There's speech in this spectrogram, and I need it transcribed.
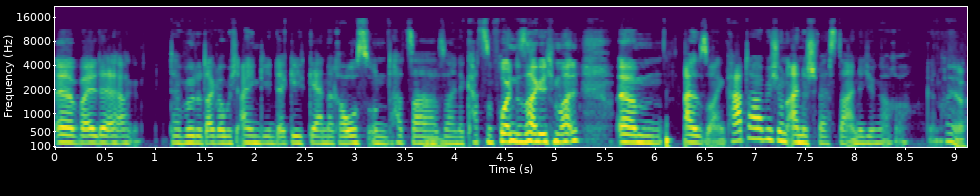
äh, weil der der würde da, glaube ich, eingehen. Der geht gerne raus und hat da mhm. seine Katzenfreunde, sage ich mal. Ähm, also einen Kater habe ich und eine Schwester, eine jüngere. Genau. Ah ja,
